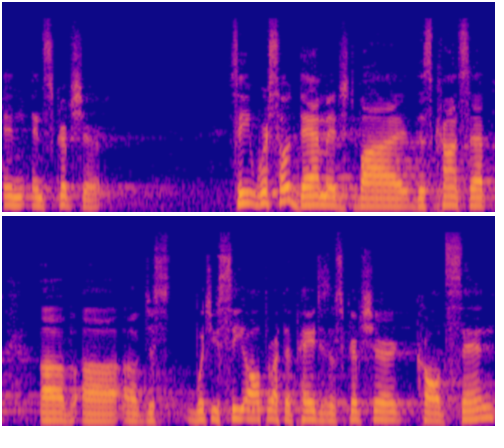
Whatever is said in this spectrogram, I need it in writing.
in, in scripture. See, we're so damaged by this concept of, uh, of just what you see all throughout the pages of scripture called sin.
